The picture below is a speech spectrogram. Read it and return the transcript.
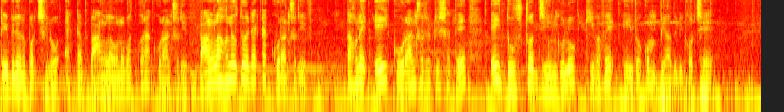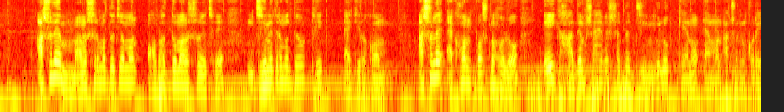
টেবিলের উপর ছিল একটা বাংলা অনুবাদ করা কোরআন শরীফ। বাংলা হলেও তো এটা একটা কোরআন শরীফ। তাহলে এই কোরআন শরীফটির সাথে এই দুষ্ট জিনগুলো কীভাবে এই রকম বেয়াদবি করছে? আসলে মানুষের মধ্যে যেমন অবাধ্য মানুষ রয়েছে, জিনেদের মধ্যেও ঠিক একই রকম। আসলে এখন প্রশ্ন হলো, এই খাদেম সাহেবের সাথে জিনগুলো কেন এমন আচরণ করে?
